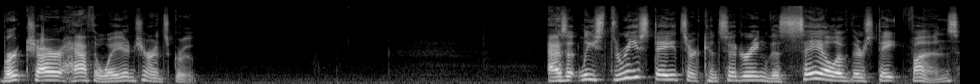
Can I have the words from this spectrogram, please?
Berkshire Hathaway Insurance Group. As at least three states are considering the sale of their state funds,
